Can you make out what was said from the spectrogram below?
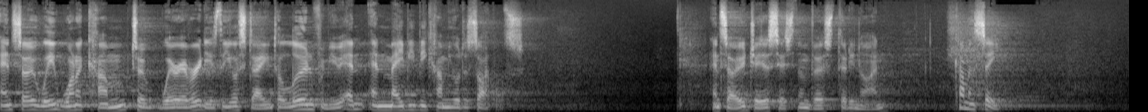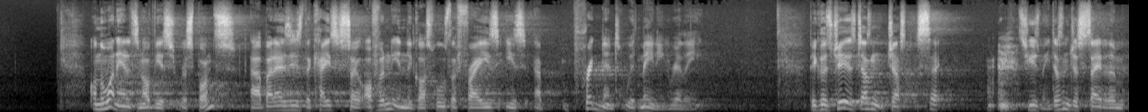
And so we want to come to wherever it is that you're staying to learn from you and, and maybe become your disciples. And so Jesus says to them, verse 39, Come and see. On the one hand, it's an obvious response, uh, but as is the case so often in the Gospels, the phrase is uh, pregnant with meaning, really. Because Jesus doesn't just say, excuse me, doesn't just say to them,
